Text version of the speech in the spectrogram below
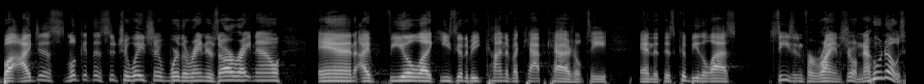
But I just look at the situation where the Rangers are right now, and I feel like he's going to be kind of a cap casualty, and that this could be the last season for Ryan Strome. Now, who knows?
